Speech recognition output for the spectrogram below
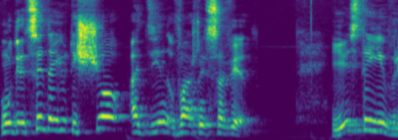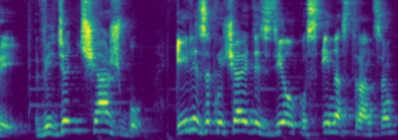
Мудрецы дают еще один важный совет. Если еврей ведет чашбу или заключает сделку с иностранцем,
